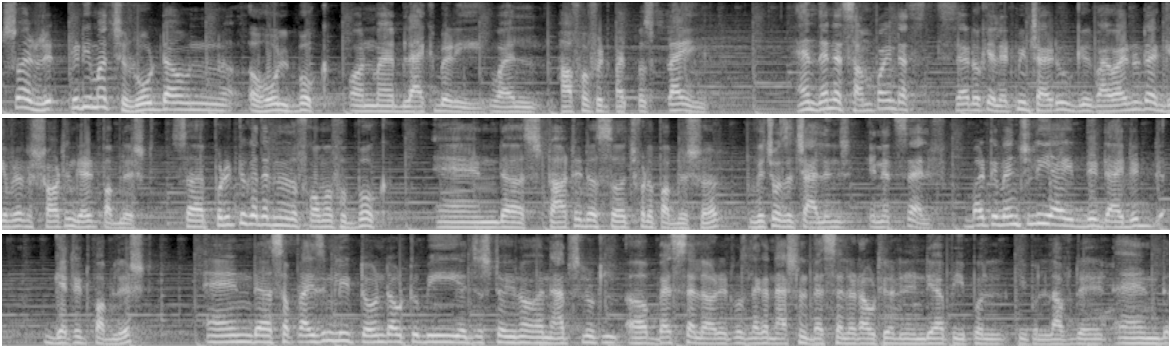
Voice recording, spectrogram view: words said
So I re- pretty much wrote down a whole book on my BlackBerry while half of it was flying. And then at some point I said, okay, let me try to give, why don't I give it a shot and get it published? So I put it together in the form of a book and uh, started a search for a publisher, which was a challenge in itself. But eventually I did, I did get it published and uh, surprisingly it turned out to be just a, you know an absolute uh, bestseller. It was like a national bestseller out here in india. People people loved it. And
